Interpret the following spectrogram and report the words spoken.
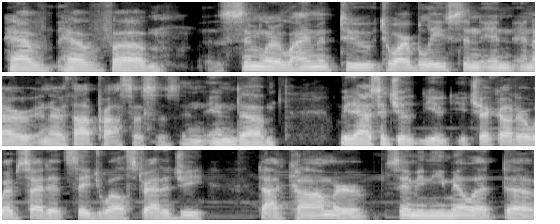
have have um, similar alignment to to our beliefs and in, in, our in our thought processes and and um, we'd ask that you, you, you check out our website at sagewealthstrategy.com or send me an email at uh,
